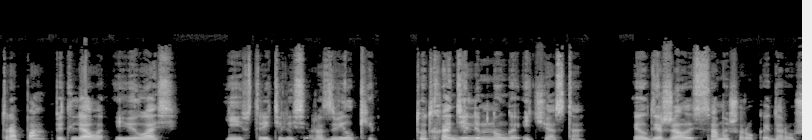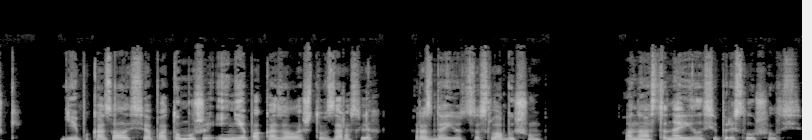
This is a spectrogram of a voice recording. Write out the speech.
Тропа петляла и велась, ей встретились развилки. Тут ходили много и часто. Эл держалась самой широкой дорожки. Ей показалось, а потом уже и не показалось, что в зарослях раздается слабый шум. Она остановилась и прислушалась.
